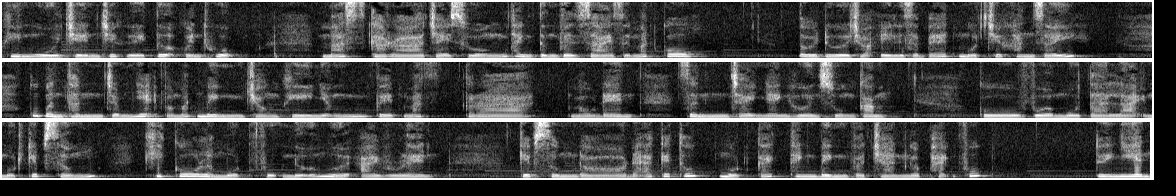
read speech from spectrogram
khi ngồi trên chiếc ghế tựa quen thuộc. Mascara chảy xuống thành từng vệt dài dưới mắt cô. Tôi đưa cho Elizabeth một chiếc khăn giấy. Cô bần thần chấm nhẹ vào mắt mình trong khi những vệt mắt mascara màu đen dần chảy nhanh hơn xuống cằm. Cô vừa mô tả lại một kiếp sống khi cô là một phụ nữ người Ireland. Kiếp sống đó đã kết thúc một cách thanh bình và tràn ngập hạnh phúc. Tuy nhiên,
